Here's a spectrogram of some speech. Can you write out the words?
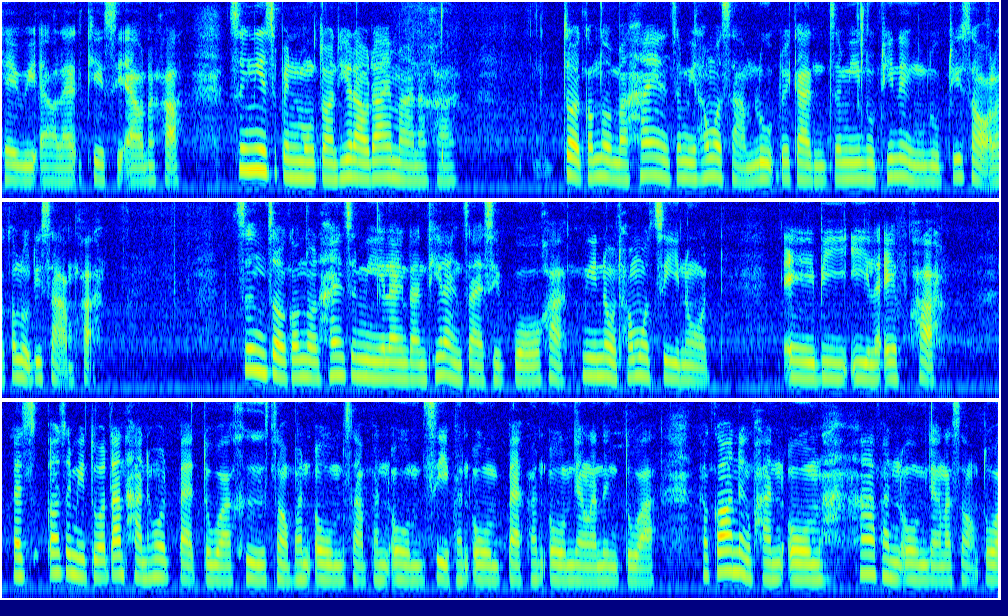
KVL และ KCL นะคะ ซึ่งนี่จะเป็นวงจรที่เราได้มานะคะ โจทย์กำหนดมาให้จะมีทั้งหมด 3 ลูปด้วยกัน จะมีลูปที่ 1 ลูปที่ 2 แล้วก็ลูปที่ 3 ค่ะซึ่งโจทย์กำหนดให้จะมีแรงดันที่แหล่งจ่าย 10 โวลต์ค่ะ มีโหนดทั้งหมด 4 โหนด A B E และ F ค่ะ และก็จะมีตัวต้านทานทั้งหมด 8 ตัว คือ 2,000 โอห์ม 3,000 โอห์ม 4,000 โอห์ม 8,000 โอห์ม อย่างละ 1 ตัว แล้วก็ 1,000 โอห์ม 5,000 โอห์ม อย่างละ 2 ตัว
